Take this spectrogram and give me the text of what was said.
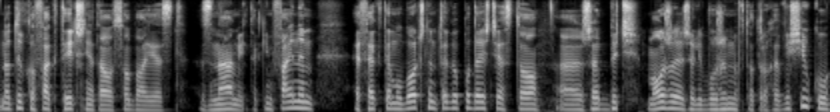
no tylko faktycznie ta osoba jest z nami. Takim fajnym efektem ubocznym tego podejścia jest to, e, że być może, jeżeli włożymy w to trochę wysiłku,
